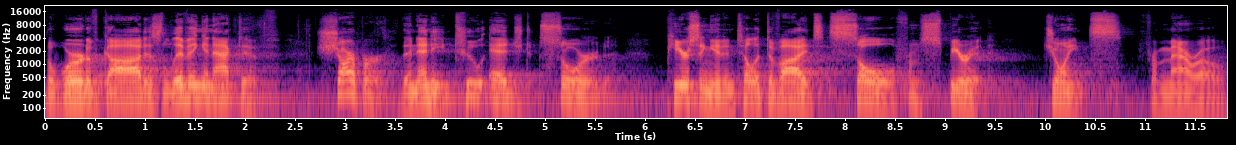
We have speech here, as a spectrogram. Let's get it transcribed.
the word of God is living and active, sharper than any two edged sword, piercing it until it divides soul from spirit, joints from marrow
